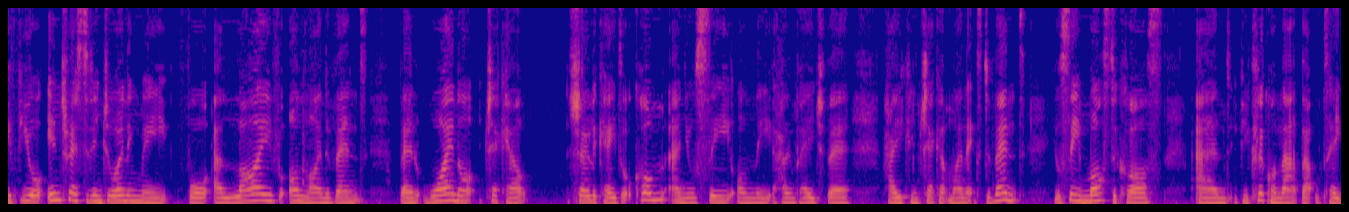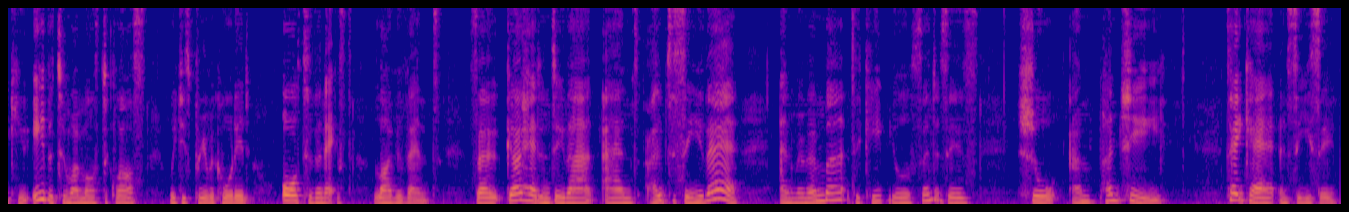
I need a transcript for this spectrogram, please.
If you're interested in joining me for a live online event, then why not check out sholakaye.com and you'll see on the homepage there how you can check out my next event. You'll see masterclass and if you click on that, that will take you either to my masterclass, which is pre-recorded, or to the next live event. So go ahead and do that and I hope to see you there. And remember to keep your sentences short and punchy. Take care and see you soon.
